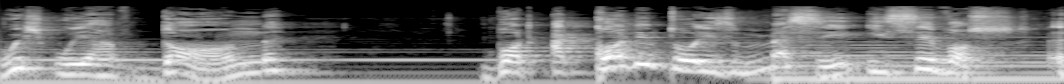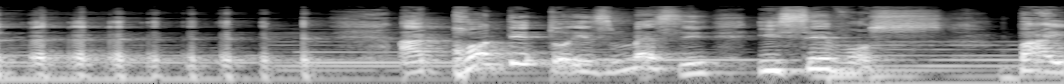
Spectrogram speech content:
which we have done, but according to his mercy, he saved us. according to his mercy, he saved us by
